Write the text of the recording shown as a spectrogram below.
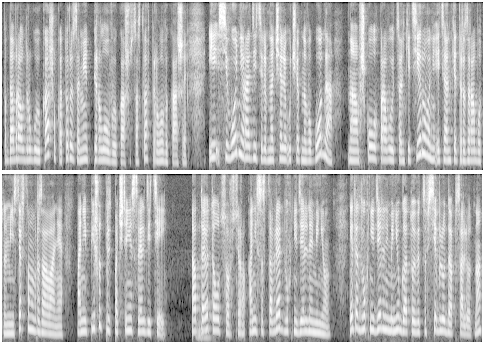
подобрал другую кашу, которая заменит перловую кашу, состав перловой каши. И сегодня родители в начале учебного года а, в школах проводятся анкетирование, эти анкеты разработаны Министерством образования, они пишут предпочтения своих детей – отдает аутсорсеру. Они составляют двухнедельное меню. Это двухнедельное меню готовится все блюда абсолютно.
